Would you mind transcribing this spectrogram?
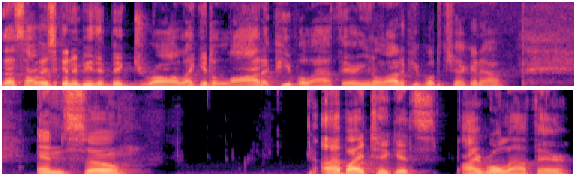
that's always going to be the big draw. Like, get a lot of people out there, you know, a lot of people to check it out." And so I buy tickets, I roll out there,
